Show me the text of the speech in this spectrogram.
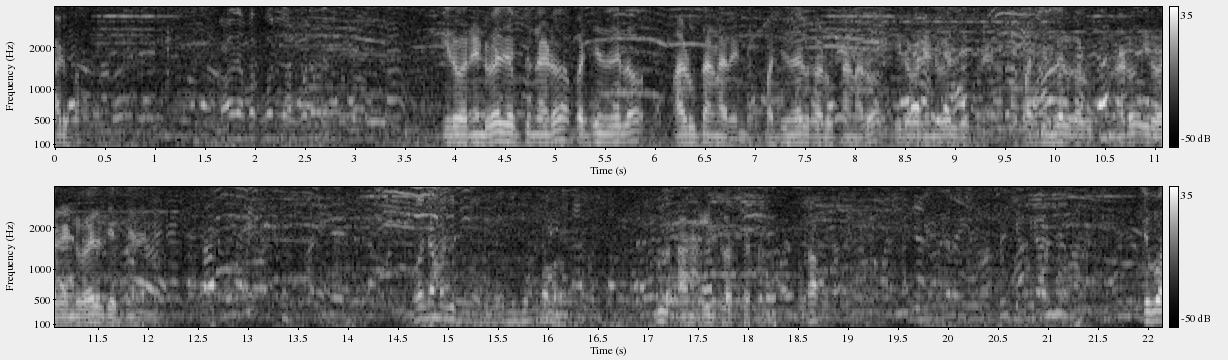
ఆడుపా ఇరవై రెండు వేలు చెప్తున్నాడు పద్దెనిమిది వేలు అడుగుతున్నారండి. పద్దెనిమిది వేలకు అడుగుతున్నారు ఇరవై రెండు వేలు చెప్పినాడు. పద్దెనిమిది వేలకు అడుగుతున్నాడు ఇరవై రెండు వేలు ఆ, ఇట్లా వస్తాడు. చెప్పు.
